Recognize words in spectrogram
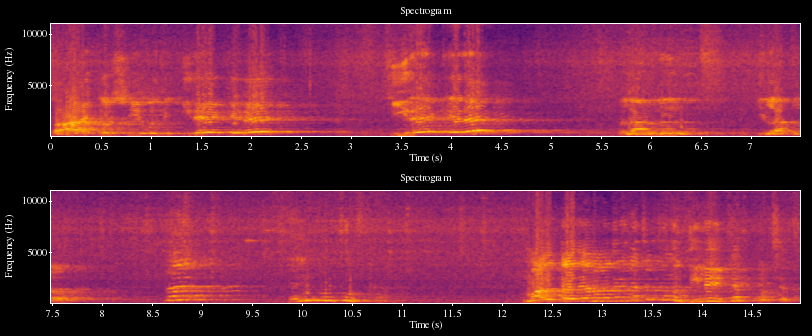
তো আর একজন শুয়ে বলছে কিরে কেরে কি লাগল? "হ্যাঁ, এই মুকুটটা মালটা যেন আমাদের কাছে কোনো দিলে ইফেক্ট করছে না।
